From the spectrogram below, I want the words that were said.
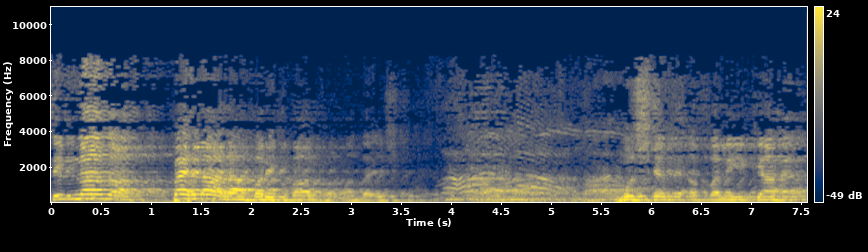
تین کا پہلا راہ بر اقبال فرماندہ عشق۔ مرشد اولی کیا ہے؟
